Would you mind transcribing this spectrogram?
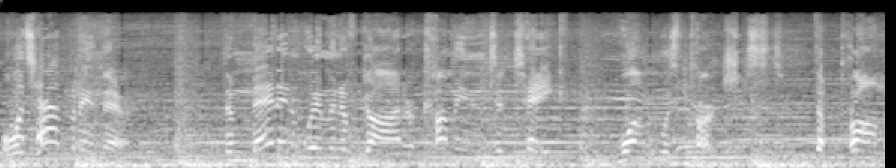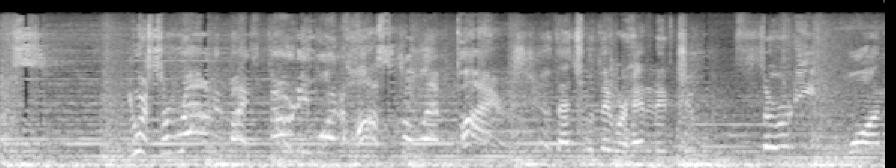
Well, what's happening there? The men and women of God are coming to take what was purchased, the promise. You were surrounded by 31 hostile empires. You know, that's what they were headed into. 31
